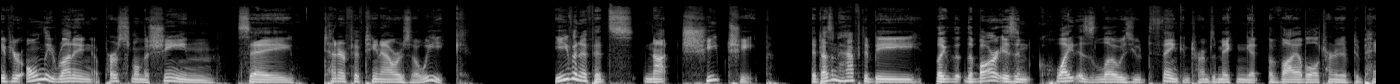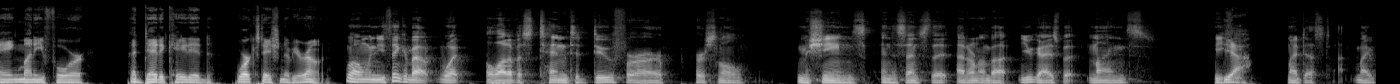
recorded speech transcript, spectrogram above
if you're only running a personal machine say 10 or 15 hours a week even if it's not cheap cheap it doesn't have to be like the, the bar isn't quite as low as you'd think in terms of making it a viable alternative to paying money for a dedicated workstation of your own. Well, when you think about what a lot of us tend to do for our personal machines, in the sense that I don't know about you guys, but mine's. Yeah. my desktop, my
